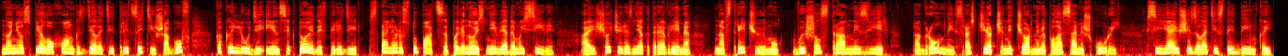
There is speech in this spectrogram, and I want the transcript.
Но не успел Охонг сделать и тридцати шагов, как и люди и инсектоиды впереди стали расступаться, повинуясь неведомой силе. А еще через некоторое время навстречу ему вышел странный зверь, огромный, с расчерченной черными полосами шкурой, сияющий золотистой дымкой,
